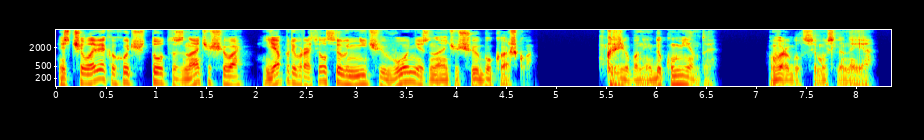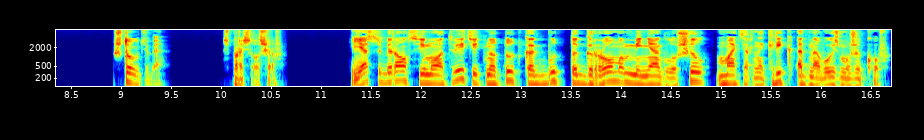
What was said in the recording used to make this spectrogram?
Из человека хоть что-то значащего я превратился в ничего не значащую букашку. «Гребаные документы», — выругался мысленно я. «Что у тебя?» — спросил шеф. Я собирался ему ответить, но тут как будто громом меня оглушил матерный крик одного из мужиков.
